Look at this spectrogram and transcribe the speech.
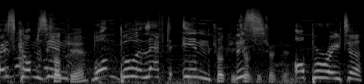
Rez comes in. One bullet left in Çok iyi, çok this iyi, çok iyi. operator.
